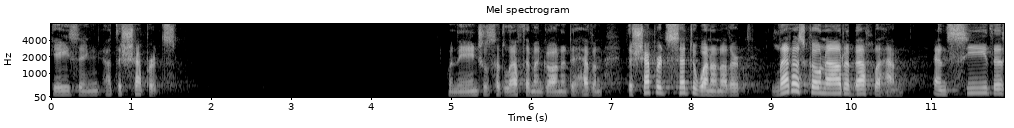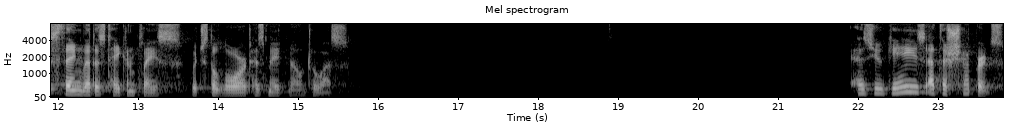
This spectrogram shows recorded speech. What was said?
gazing at the shepherds. When the angels had left them and gone into heaven, the shepherds said to one another, Let us go now to Bethlehem and see this thing that has taken place, which the Lord has made known to us. As you gaze at the shepherds,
